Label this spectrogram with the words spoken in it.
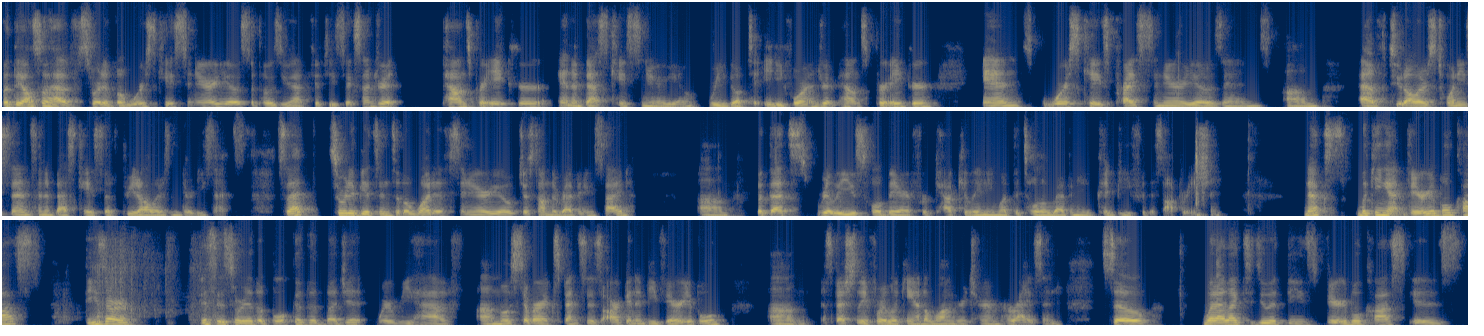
But they also have sort of a worst case scenario. Suppose you have 5,600 pounds per acre and a best case scenario where you go up to 8,400 pounds per acre and worst case price scenarios and um, of $2.20 and a best case of $3.30. So that sort of gets into the what if scenario just on the revenue side. Um, but that's really useful there for calculating what the total revenue could be for this operation. Next, looking at variable costs. These are, this is sort of the bulk of the budget where we have uh, most of our expenses are going to be variable, um, especially if we're looking at a longer term horizon. So what I like to do with these variable costs is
